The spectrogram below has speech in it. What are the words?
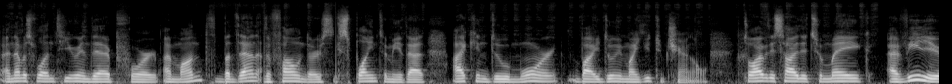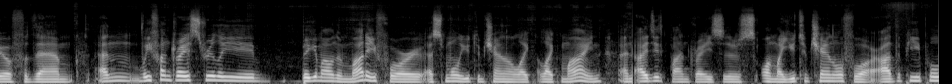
And I was volunteering there for a month. But then the founders explained to me that I can do more by doing my YouTube channel. So I've decided to make a video for them. And we fundraised really big amount of money for a small YouTube channel like like mine. And I did fundraisers on my YouTube channel for other people.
